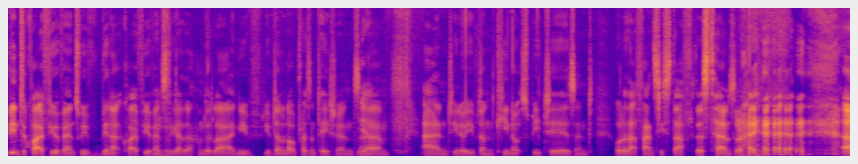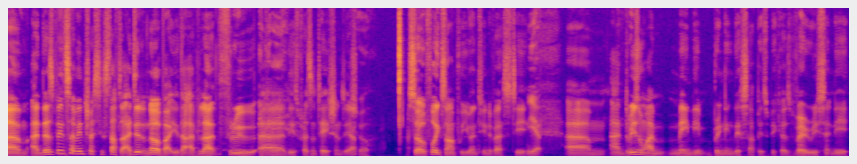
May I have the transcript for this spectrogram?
been to quite a few events. We've been at quite a few events together, alhamdulillah, and you've you've done a lot of presentations. Yeah. Um, and you know you've done keynote speeches and all of that fancy stuff. Those terms, right? um, and there's been some interesting stuff that I didn't know about you that I've learnt through uh, Okay. these presentations. Yeah. Sure. So, for example, you went to university. Yeah. Um, and the reason why I'm mainly bringing this up is because very recently,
